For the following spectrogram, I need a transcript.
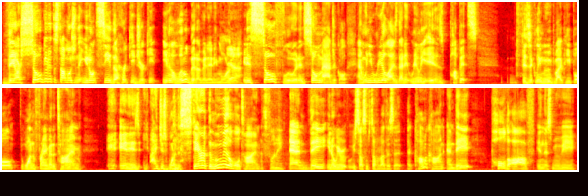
they are so good at the stop motion that you don't see the herky jerky, even a little bit of it anymore. Yeah. It is so fluid and so magical. And when you realize that it really is puppets physically moved by people one frame at a time it, it is. I just wanted to stare at the movie the whole time. That's funny. And they, you know, we were, we saw some stuff about this at, at Comic Con, and they pulled off in this movie,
